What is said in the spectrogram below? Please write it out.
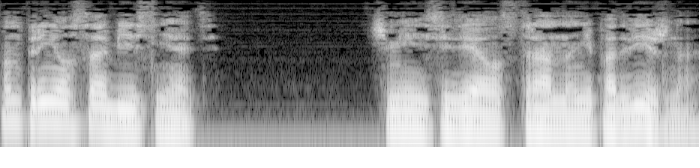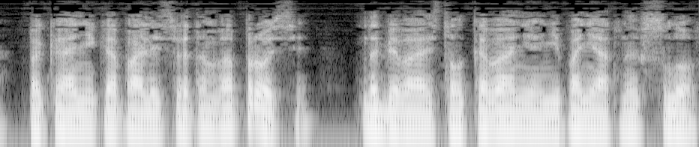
Он принялся объяснять. Чми сидел странно неподвижно, пока они копались в этом вопросе — добиваясь толкования непонятных слов.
